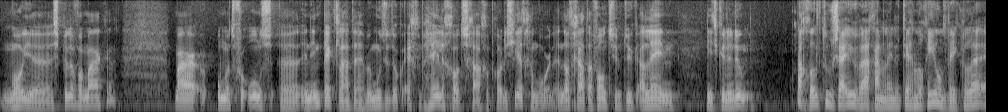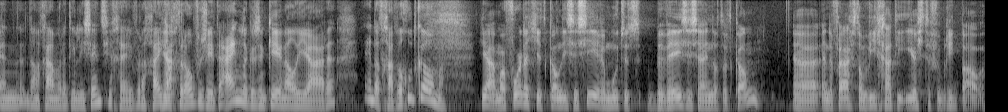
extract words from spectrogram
mooie spullen van maken. Maar om het voor ons uh, een impact te laten hebben, moet het ook echt op hele grote schaal geproduceerd gaan worden. En dat gaat Avantium natuurlijk alleen niet kunnen doen. Nou goed, toen zei u, wij gaan alleen de technologie ontwikkelen en dan gaan we dat in licentie geven. Dan ga ik ja. achterover zitten, eindelijk eens een keer in al die jaren. En dat gaat wel goed komen. Ja, maar voordat je het kan licentiëren, moet het bewezen zijn dat het kan. Uh, en de vraag is dan wie gaat die eerste fabriek bouwen?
